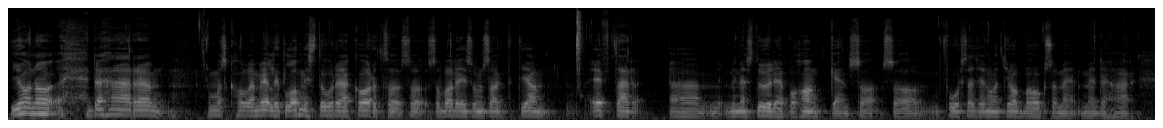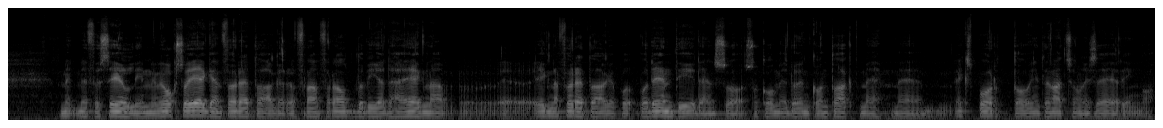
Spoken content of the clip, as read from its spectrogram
Ja, no, det här um, om man ska hålla en väldigt lång historia kort så, så, så var det ju som sagt att jag efter äh, mina studier på Hanken så, så fortsatte jag nog att jobba också med, med det här med, med försäljning men vi är också egenföretagare och framförallt då via det här egna, äh, egna företaget på, på den tiden så, så kom jag då i kontakt med, med export och internationalisering och,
